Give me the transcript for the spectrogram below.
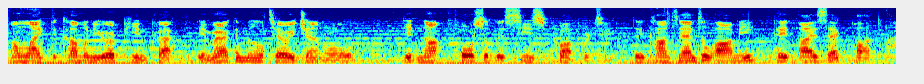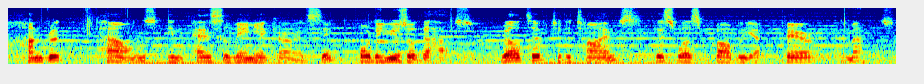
Unlike the common European practice, the American military general did not forcibly seize property. The Continental Army paid Isaac Pot 100 pounds in Pennsylvania currency for the use of the house. Relative to the times, this was probably a fair amount.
